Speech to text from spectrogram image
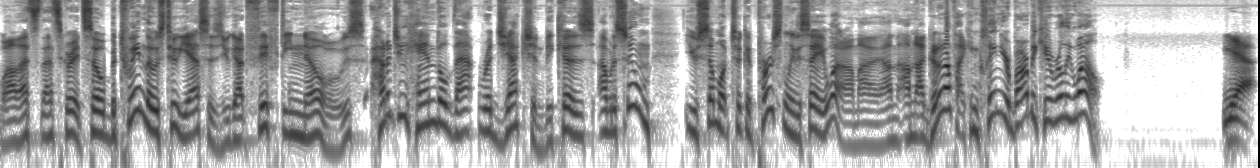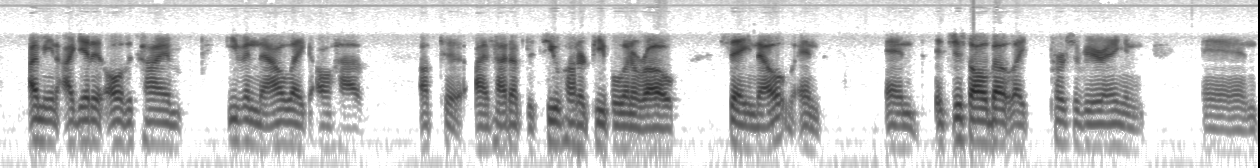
Wow, that's that's great. So between those two yeses, you got 50 no's. How did you handle that rejection? Because I would assume you somewhat took it personally to say, "Well, am I, I'm I'm not good enough. I can clean your barbecue really well." Yeah, I mean, I get it all the time. Even now, like I'll have up to I've had up to 200 people in a row say no, and and it's just all about like persevering and and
